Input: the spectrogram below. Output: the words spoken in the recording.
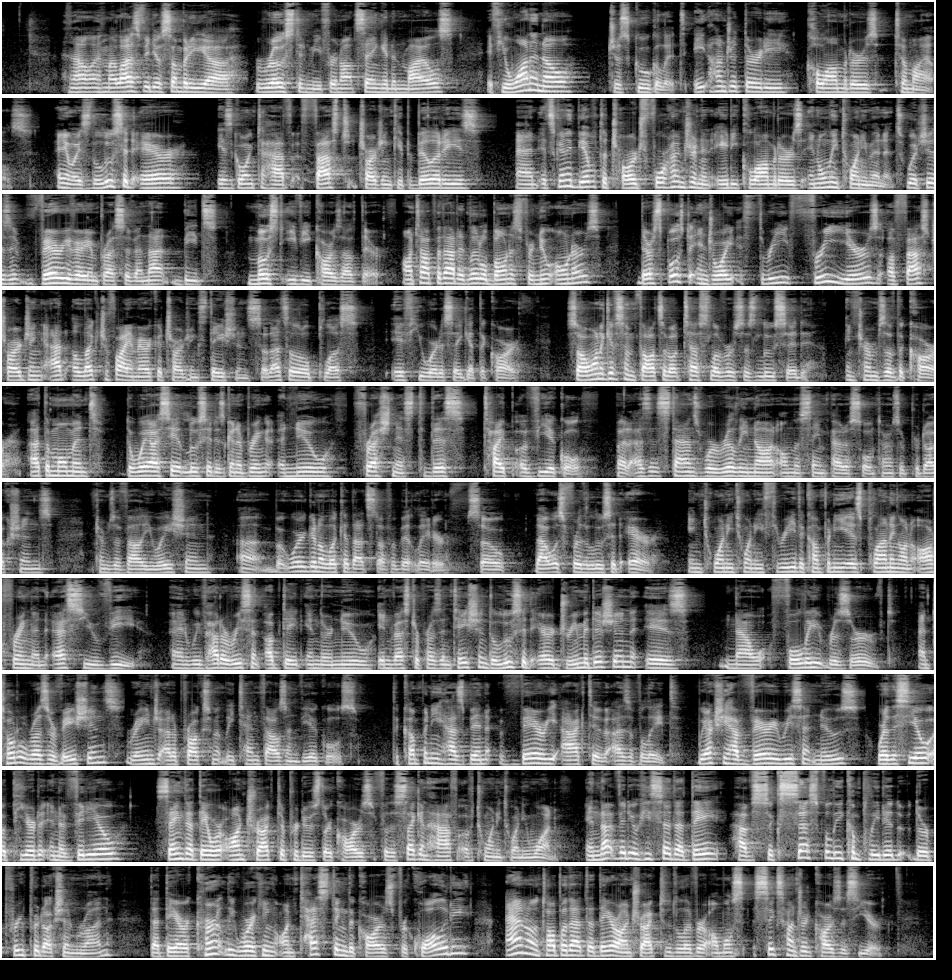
Now, in my last video, somebody uh, roasted me for not saying it in miles. If you want to know, just Google it 830 kilometers to miles. Anyways, the Lucid Air is going to have fast charging capabilities and it's going to be able to charge 480 kilometers in only 20 minutes, which is very, very impressive and that beats most EV cars out there. On top of that, a little bonus for new owners they're supposed to enjoy three free years of fast charging at Electrify America charging stations, so that's a little plus if you were to say get the car. So I want to give some thoughts about Tesla versus Lucid in terms of the car. At the moment, the way I see it, Lucid is going to bring a new freshness to this type of vehicle. But as it stands, we're really not on the same pedestal in terms of productions, in terms of valuation. Uh, but we're going to look at that stuff a bit later. So that was for the Lucid Air. In 2023, the company is planning on offering an SUV. And we've had a recent update in their new investor presentation. The Lucid Air Dream Edition is now fully reserved, and total reservations range at approximately 10,000 vehicles. The company has been very active as of late. We actually have very recent news where the CEO appeared in a video saying that they were on track to produce their cars for the second half of 2021. In that video, he said that they have successfully completed their pre production run, that they are currently working on testing the cars for quality, and on top of that, that they are on track to deliver almost 600 cars this year.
